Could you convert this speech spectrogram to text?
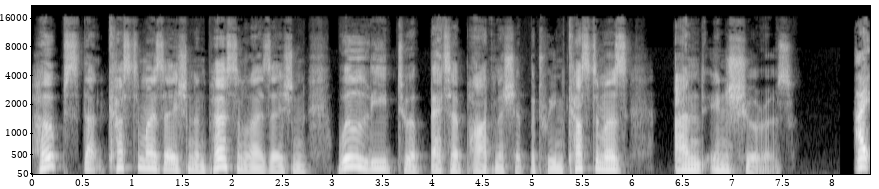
hopes that customization and personalization will lead to a better partnership between customers and insurers? I,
